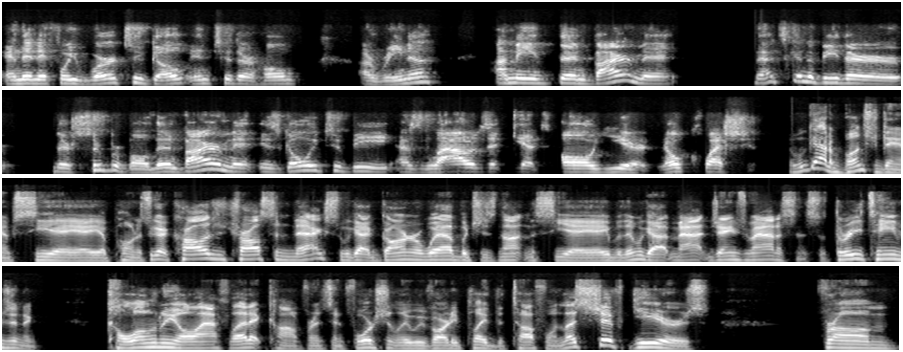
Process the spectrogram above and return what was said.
and then if we were to go into their home arena, I mean, the environment that's going to be their their Super Bowl. The environment is going to be as loud as it gets all year, no question. We got a bunch of damn CAA opponents. We got College of Charleston next. We got Gardner-Webb, which is not in the CAA, but then we got Matt James Madison. So three teams in a Colonial Athletic Conference. And fortunately, we've already played the tough one. Let's shift gears from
